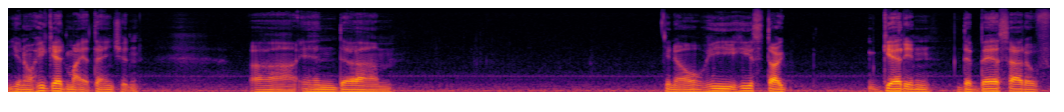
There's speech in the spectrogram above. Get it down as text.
you know, he get my attention, uh, and um, you know, he he start getting the best out of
